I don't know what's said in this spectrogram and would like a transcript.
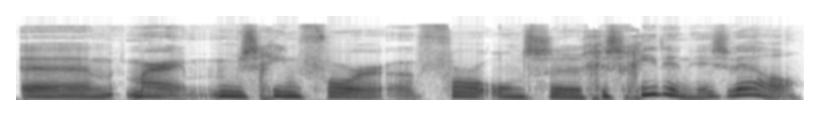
Um, maar misschien voor, voor onze geschiedenis wel.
